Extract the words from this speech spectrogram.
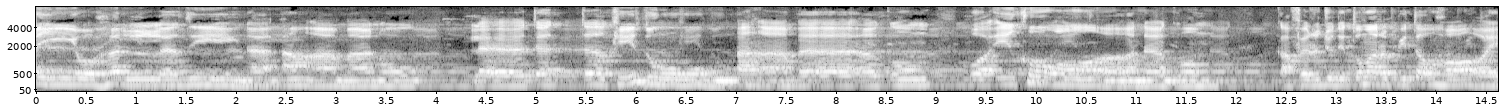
আইয়ুহাল্লাযীনা আমানু লা তাত্তাখিযু আবাআকুম ওয়া ইখওয়ানাকুম কাফের যদি তোমার পিতাও হয়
